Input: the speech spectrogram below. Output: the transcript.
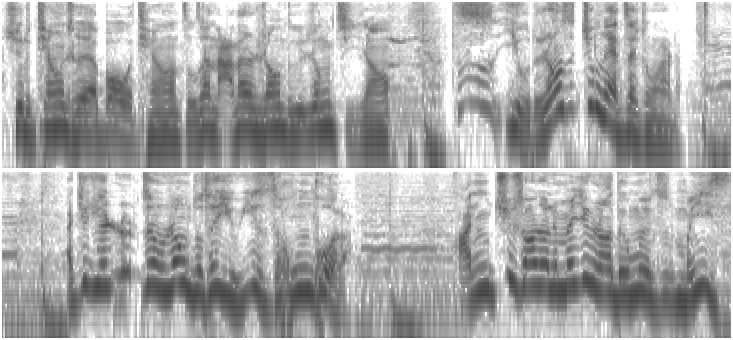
去了停车也不好停，走在哪那人都人挤人，但是有的人是就爱这种样的，啊，就觉得这种人多才有意思，红火了，啊，你去商场里面一个人都没有，这没意思。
